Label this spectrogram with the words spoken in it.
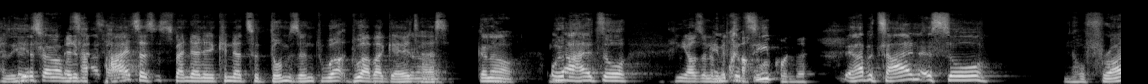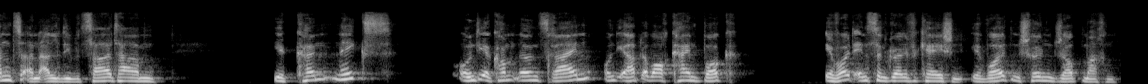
Also hier ist, wenn man Wenn du bezahlt. bezahlst, das ist, wenn deine Kinder zu dumm sind, du, du aber Geld genau. hast. genau. Oder halt so, Kriegen ja auch so eine Im Prinzip- ja, bezahlen ist so, no front an alle, die bezahlt haben. Ihr könnt nix und ihr kommt nirgends rein und ihr habt aber auch keinen Bock. Ihr wollt Instant Gratification. Ihr wollt einen schönen Job machen.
